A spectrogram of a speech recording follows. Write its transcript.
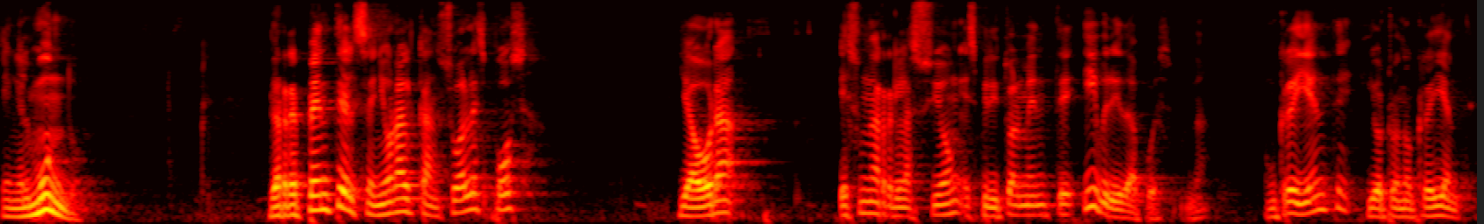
en el mundo. De repente el Señor alcanzó a la esposa y ahora es una relación espiritualmente híbrida, pues, un creyente y otro no creyente.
